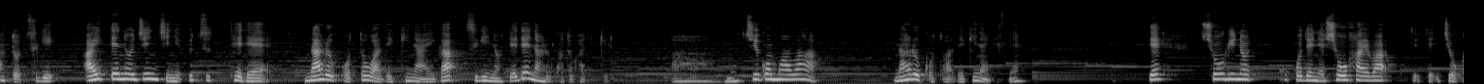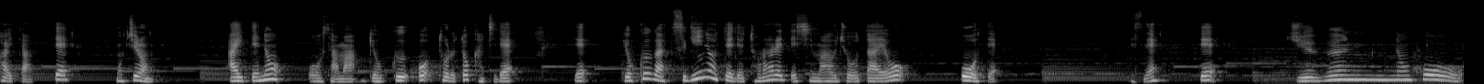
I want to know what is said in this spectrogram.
あと次。相手の陣地に打つ手でなることはできないが次の手でなることができる。ああ、持ち駒はなることはできないんですね。で、将棋のここでね、勝敗はって言って一応書いてあって、もちろん相手の王様、玉を取ると勝ちで、で、玉が次の手で取られてしまう状態を王手ですね。で、自分の方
